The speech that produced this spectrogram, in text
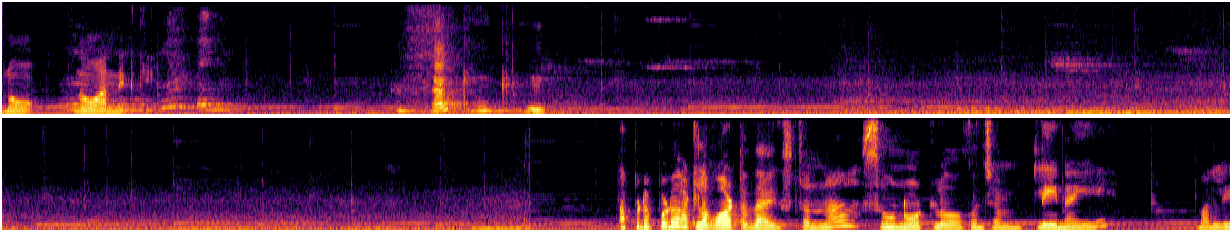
నో నో అన్నిటికీ. అప్పుడప్పుడు అట్లా వాటర్ తాగిస్తున్నా సో నోట్లో కొంచెం క్లీన్ అయ్యి మళ్ళీ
